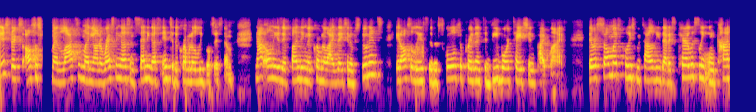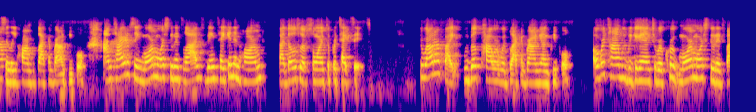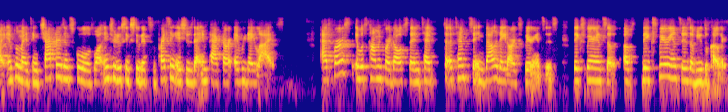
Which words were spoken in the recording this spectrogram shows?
Districts also spend lots of money on arresting us and sending us into the criminal legal system. Not only is it funding the criminalization of students, it also leads to the school to prison to deportation pipeline. There is so much police brutality that has carelessly and constantly harmed Black and Brown people. I'm tired of seeing more and more students' lives being taken and harmed by those who have sworn to protect it. Throughout our fight, we built power with Black and Brown young people. Over time, we began to recruit more and more students by implementing chapters in schools while introducing students to pressing issues that impact our everyday lives. At first, it was common for adults to, attempt to, attempt to invalidate our experiences, the experience of, of the experiences of youth of color.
